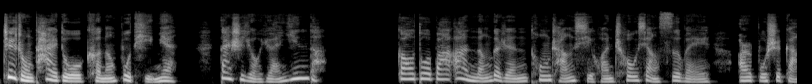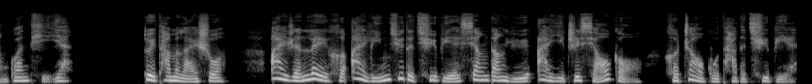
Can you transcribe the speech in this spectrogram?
这种态度可能不体面，但是有原因的。高多巴胺能的人通常喜欢抽象思维，而不是感官体验。对他们来说，爱人类和爱邻居的区别，相当于爱一只小狗和照顾它的区别。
